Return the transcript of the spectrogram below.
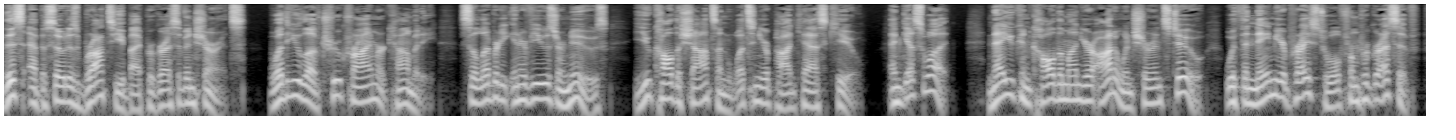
This episode is brought to you by Progressive Insurance. Whether you love true crime or comedy, celebrity interviews or news, you call the shots on what's in your podcast queue. And guess what? Now you can call them on your auto insurance too with the Name Your Price tool from Progressive.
